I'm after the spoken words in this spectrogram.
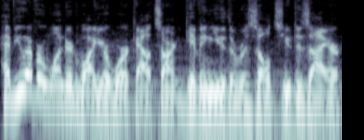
Have you ever wondered why your workouts aren't giving you the results you desire?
